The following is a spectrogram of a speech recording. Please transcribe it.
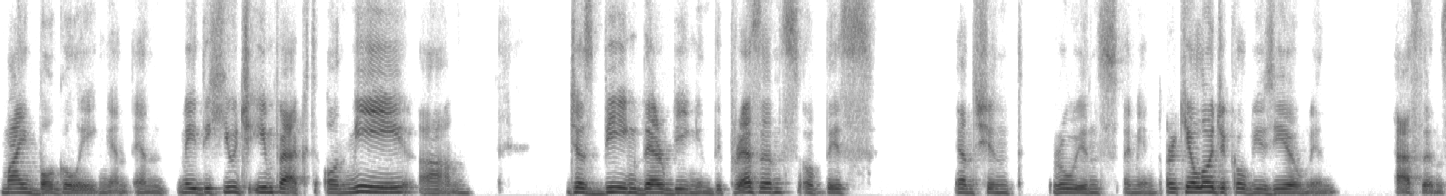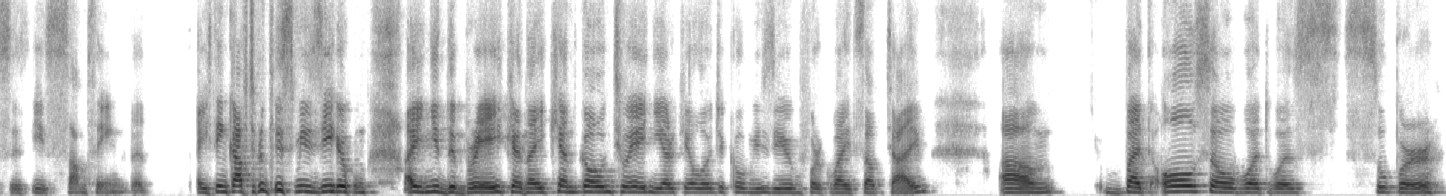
mind-boggling and, and made a huge impact on me um, just being there, being in the presence of these ancient ruins. I mean, archaeological museum in Athens is, is something that I think after this museum, I need a break and I can't go into any archaeological museum for quite some time. Um, but also, what was super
